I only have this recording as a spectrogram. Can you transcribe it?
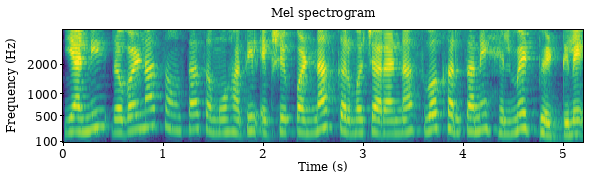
यांनी रवळनाथ संस्था समूहातील एकशे पन्नास कर्मचाऱ्यांना स्वखर्चाने हेल्मेट भेट दिले.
